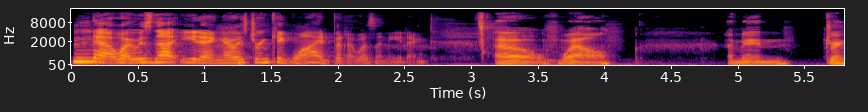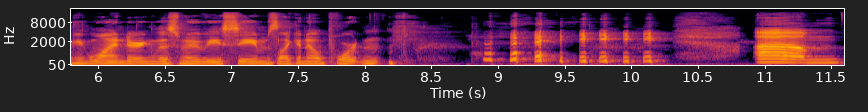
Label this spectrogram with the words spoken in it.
no, I was not eating. I was drinking wine, but I wasn't eating. Oh, well. I mean, drinking wine during this movie seems like an important. um,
